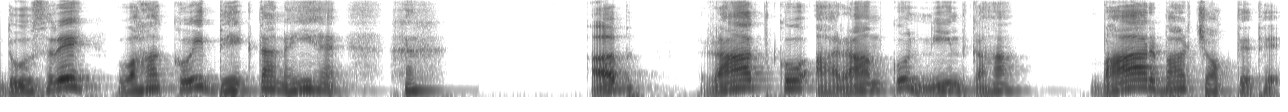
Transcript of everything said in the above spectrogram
दूसरे वहाँ कोई देखता नहीं है। अब रात को आराम को नींद कहाँ? बार बार चौंकते थे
